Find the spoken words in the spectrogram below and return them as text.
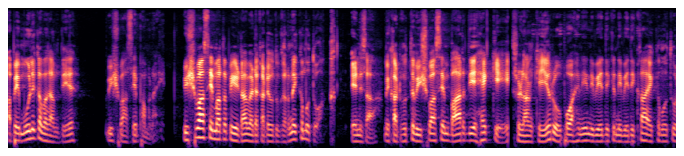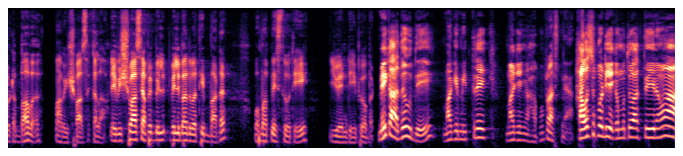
අපේ මූලික වගන්තය විශ්වාසය පමණයි. විශ්වාසය මත පීට වැඩ කටයුතු කරන එකමුතුවක්. එනිසා මේ කටුත්ත විශ්වාසයෙන් භාරදිය හැක්කේ ශ්‍ර ලංකයේ රූපවාහිනී නිවේදික නිවේදිකා එකමුතුවට බව ම විශ්වාස කලා. ඒ විශ්වාසය අපි පිළි- පිළිබඳව තිබ්බට බොහොමත්ම ස්තුතියි UNDP ඔබට. මේක අද උදේ මගේ මිත්‍රයෙක් මගෙන් අහපු ප්‍රශ්නයක්. හවස පොඩි එකමුතුවක් තියෙනවා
